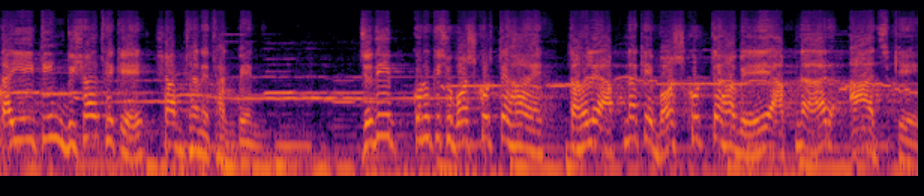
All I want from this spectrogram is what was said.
তাই এই তিন বিষয় থেকে সাবধানে থাকবেন। যদি কোনো কিছু বশ করতে হয়, তাহলে আপনাকে বশ করতে হবে আপনার আজকে,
